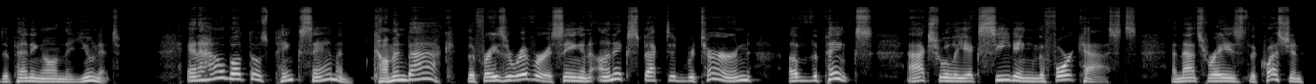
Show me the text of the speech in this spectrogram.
depending on the unit. And how about those pink salmon coming back? The Fraser River is seeing an unexpected return of the pinks, actually exceeding the forecasts. And that's raised the question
